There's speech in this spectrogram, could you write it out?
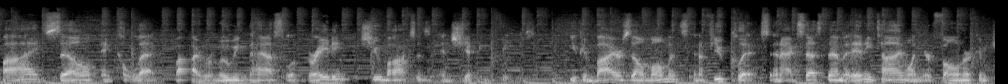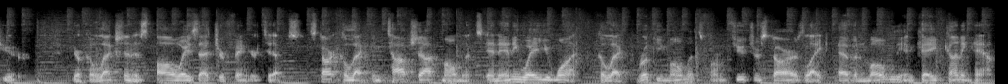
buy, sell, and collect by removing the hassle of grading, shoe boxes, and shipping fees. You can buy or sell moments in a few clicks and access them at any time on your phone or computer. Your collection is always at your fingertips. Start collecting Top Shot moments in any way you want. Collect rookie moments from future stars like Evan Mobley and Cade Cunningham.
